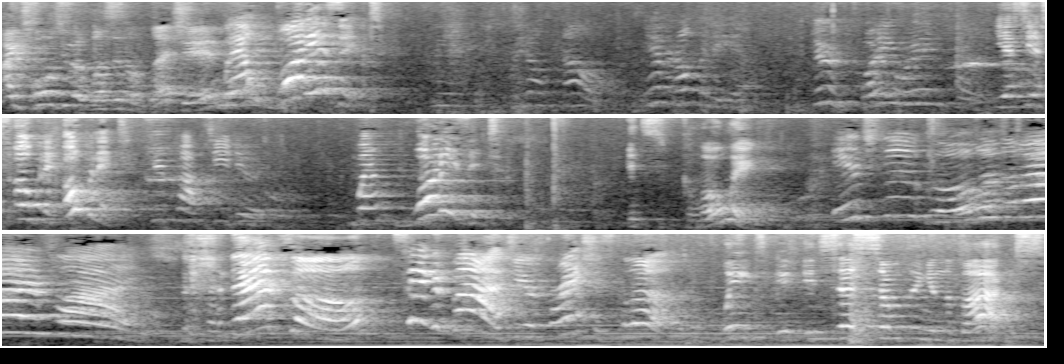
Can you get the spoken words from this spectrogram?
I told you it wasn't a legend. Well, what is it? We, we don't know. We haven't opened it yet. Dude, what are you waiting for? Yes, yes, open it, open it. Here, Pops, you do it. Well, what is it? It's glowing. It's the gold of the fireflies. That's all. Say goodbye to your precious club. Wait, it, it says something in the box.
